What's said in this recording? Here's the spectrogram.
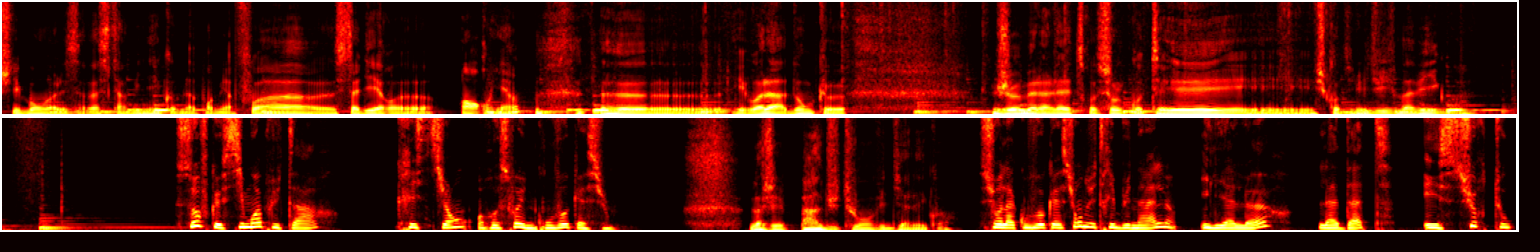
Je dis bon, allez, ça va se terminer comme la première fois, euh, c'est-à-dire euh, en rien. Euh, et voilà, donc je mets la lettre sur le côté et je continue de vivre ma vie. Quoi. Sauf que six mois plus tard, Christian reçoit une convocation. Là, j'ai pas du tout envie d'y aller. quoi. Sur la convocation du tribunal, il y a l'heure, la date et surtout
